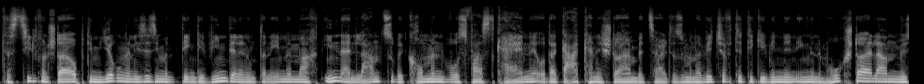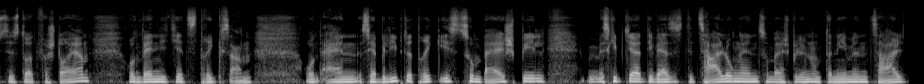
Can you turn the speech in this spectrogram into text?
Das Ziel von Steueroptimierungen ist es immer, den Gewinn, den ein Unternehmen macht, in ein Land zu bekommen, wo es fast keine oder gar keine Steuern bezahlt. Also man erwirtschaftet die Gewinne in irgendeinem Hochsteuerland, müsste es dort versteuern und wendet jetzt Tricks an. Und ein sehr beliebter Trick ist zum Beispiel, es gibt ja diverseste Zahlungen, zum Beispiel ein Unternehmen zahlt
